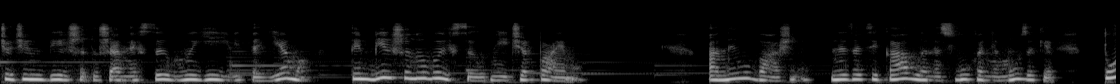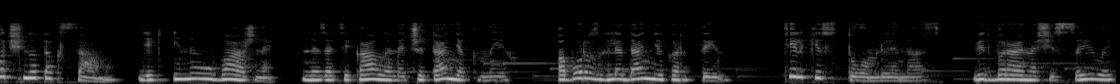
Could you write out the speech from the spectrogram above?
що чим більше душевних сил ми їй віддаємо, тим більше нових сил в ній черпаємо. А неуважне, незацікавлене слухання музики точно так само, як і неуважне, незацікавлене читання книг або розглядання картин, тільки стомлює нас, відбирає наші сили,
